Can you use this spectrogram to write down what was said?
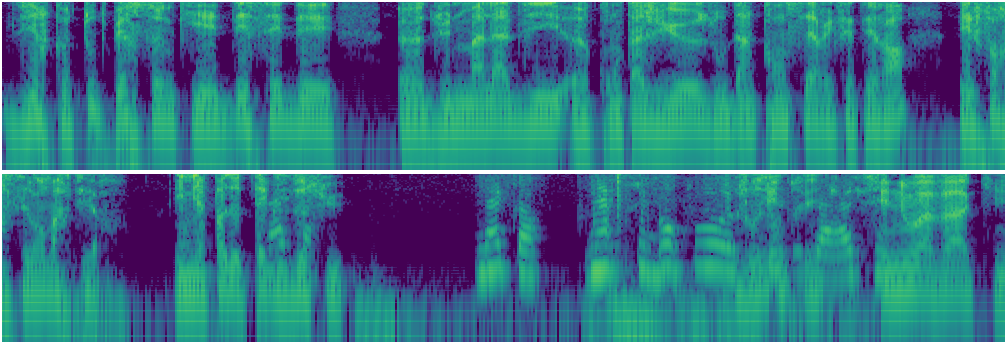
dire que toute personne qui est décédée euh, d'une maladie euh, contagieuse ou d'un cancer, etc., est forcément martyr. Il n'y a pas de texte dessus. D'accord. Merci beaucoup. Je vous en prie. C'est nous, Ava, qui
